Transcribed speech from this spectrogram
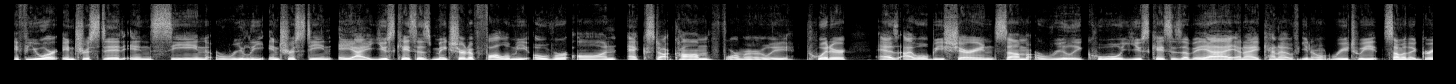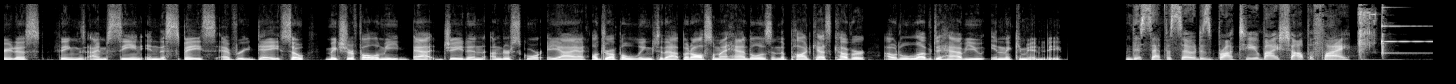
If you are interested in seeing really interesting AI use cases, make sure to follow me over on x.com, formerly Twitter, as I will be sharing some really cool use cases of AI and I kind of, you know, retweet some of the greatest things I'm seeing in the space every day. So make sure to follow me at Jaeden underscore AI. I'll drop a link to that, but also my handle is in the podcast cover. I would love to have you in the community. This episode is brought to you by Shopify.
